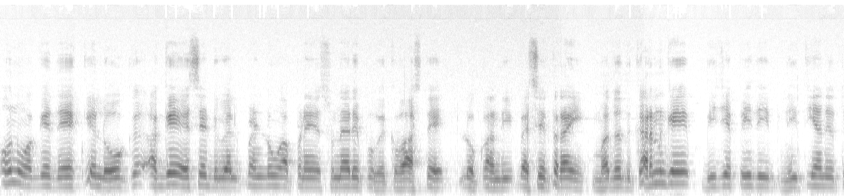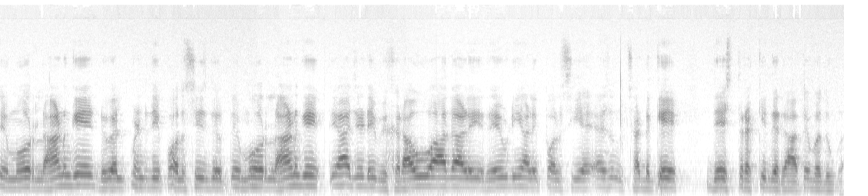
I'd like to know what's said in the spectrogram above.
ਉਹਨੂੰ ਅੱਗੇ ਦੇਖ ਕੇ ਲੋਕ ਅੱਗੇ ਇਸੇ ਡਿਵੈਲਪਮੈਂਟ ਨੂੰ ਆਪਣੇ ਸੁਨਹਿਰੇ ਭਵਿੱਖ ਵਾਸਤੇ ਲੋਕਾਂ ਦੀ ਇਸੇ ਤਰ੍ਹਾਂ ਹੀ ਮਦਦ ਕਰਨਗੇ। ਬੀਜੇਪੀ ਦੀ ਨੀਤੀਆਂ ਦੇ ਉੱਤੇ ਮੋਹਰ ਲਾਣਗੇ ਡਿਵੈਲਪਮੈਂਟ ਦੀ ਪਾਲਿਸੀਜ਼ ਦੇ ਉੱਤੇ ਮੋਹਰ ਲਾਣਗੇ ਤੇ ਆ ਜਿਹੜੀ ਵਿਖਰਾਊਵਾਦ ਵਾਲੀ, ਰੇਵੜੀਆਂ ਵਾਲੀ ਪਾਲਿਸੀ ਹੈ, ਇਸ ਨੂੰ ਛੱਡ ਕੇ ਦੇਸ਼ ਤਰੱਕੀ ਦੇ ਰਾਹ ਤੇ ਵਧੂਗਾ।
